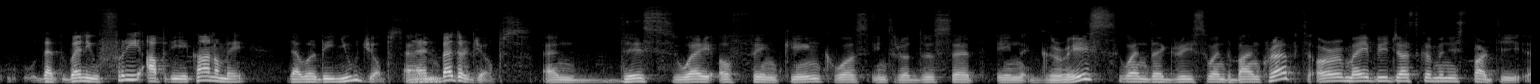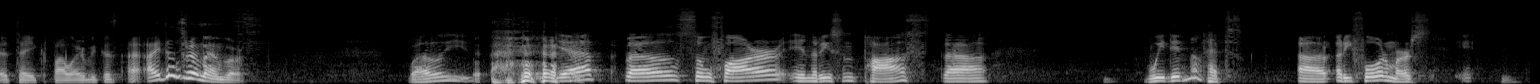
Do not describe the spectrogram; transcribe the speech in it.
that when you free up the economy, there will be new jobs and, and better jobs. And this way of thinking was introduced in Greece when the Greece went bankrupt, or maybe just Communist Party uh, take power? Because I, I don't remember. Well, yeah, well, so far in recent past, uh, we did not have uh, reformers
